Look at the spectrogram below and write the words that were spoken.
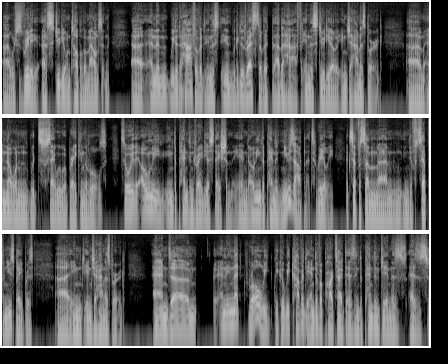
uh, which is really a studio on top of a mountain, uh, and then we did half of it in the in, we could do the rest of it, the other half in the studio in Johannesburg um, and no one would say we were breaking the rules. So we are the only independent radio station and only independent news outlet, really, except for some, um, except for newspapers uh, in in Johannesburg, and um, and in that role, we we, we covered the end of apartheid as independently and as as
